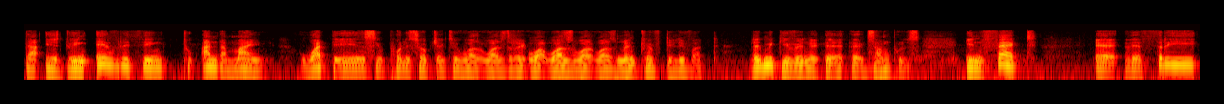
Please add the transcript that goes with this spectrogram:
that is doing everything to undermine what the ANC policy objective was, was, was, was, meant to have delivered. Let me give an uh, examples. In fact, uh, the three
